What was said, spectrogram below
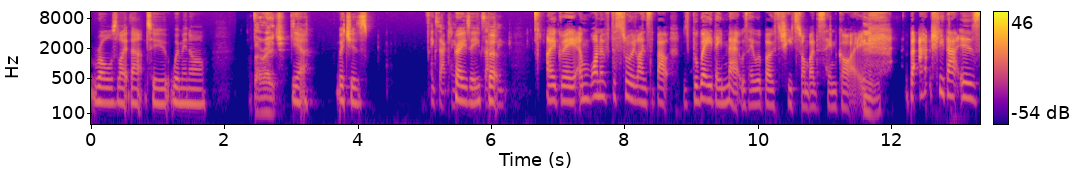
roles like that to women or Their age. yeah, which is Exactly. Crazy, but- Exactly. I agree. And one of the storylines about the way they met was they were both cheated on by the same guy. Mm. But actually, that is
